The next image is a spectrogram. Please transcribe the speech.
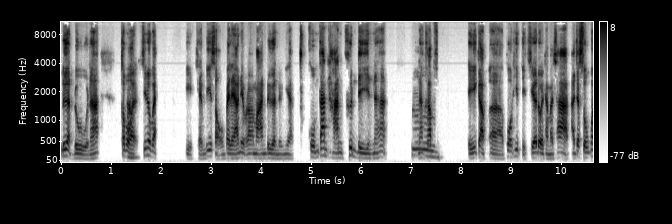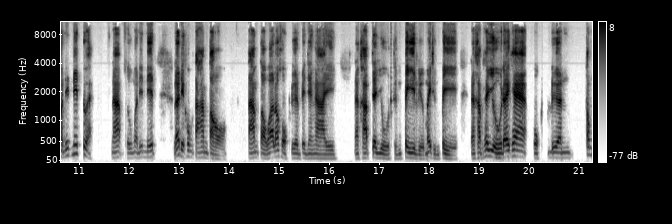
เลือดดูนะเขาบอกซิโนแวคฉีดเข็มที่สองไปแล้วเนี่ยประมาณเดือนหนึ่งเนี่ยภูมิต้านทานขึ้นดีนะฮะนะครับสีกับเอ่อพวกที่ติดเชื้อโดยธรรมชาติ อาจจะสูงกว่านิดๆด้วย นะครับสูงกว่านิดๆแล้วเดี๋ยวคงตามต่อ ตามต่อว่าแล้วหกเดือนเป็นยังไงนะครับ จะอยู่ถึงปีหรือไม่ถึงปีนะครับ ถ้าอยู่ได้แค่หกเดือนต้อง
